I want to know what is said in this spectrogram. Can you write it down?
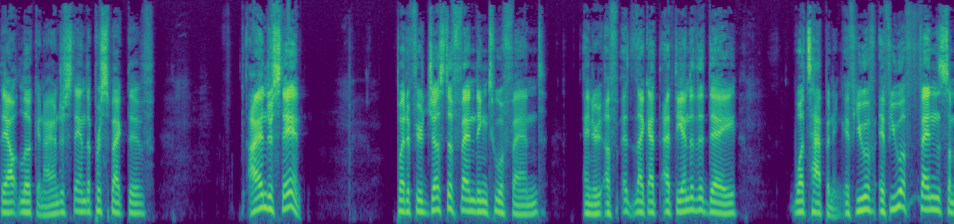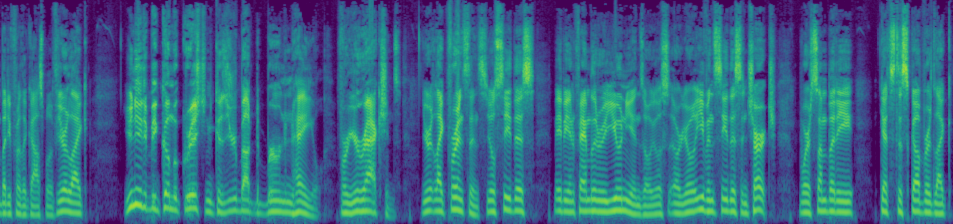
the outlook and I understand the perspective. I understand. But if you're just offending to offend, and you're like at, at the end of the day, what's happening? If you if you offend somebody for the gospel, if you're like, you need to become a Christian because you're about to burn in hell for your actions. You're like, for instance, you'll see this maybe in family reunions, or you'll or you'll even see this in church where somebody gets discovered like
